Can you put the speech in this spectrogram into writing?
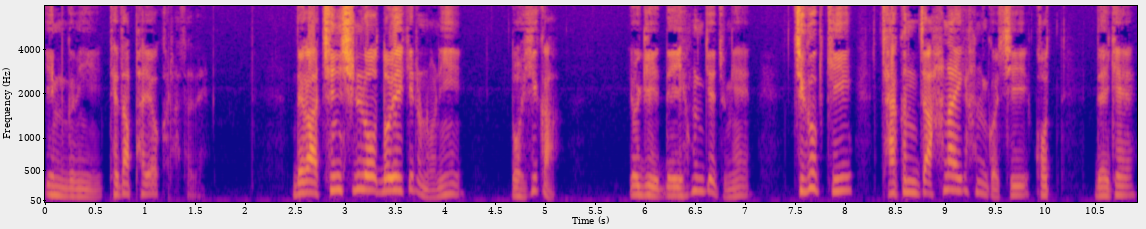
임금이 대답하여 가라사대 내가 진실로 너에게 이르노니 너희가 여기 내 형제 중에 지극히 작은 자 하나에게 한 것이 곧 내게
